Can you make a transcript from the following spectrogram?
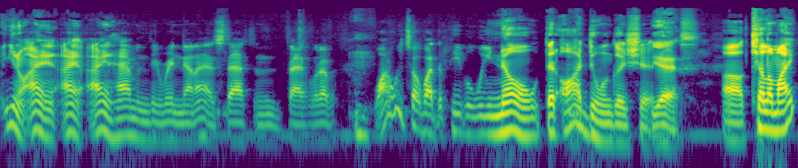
you know, I, ain't- I I ain't have anything written down. I had stats and facts, whatever. Why don't we talk about the people we know that are doing good shit? Yes. Uh, Killer Mike.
